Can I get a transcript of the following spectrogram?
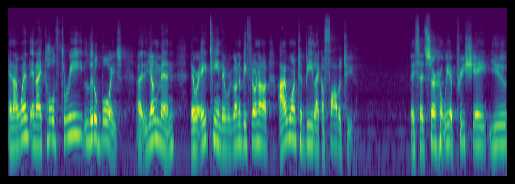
And I went and I told three little boys, uh, young men, they were 18, they were going to be thrown out. I want to be like a father to you. They said, Sir, we appreciate you.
